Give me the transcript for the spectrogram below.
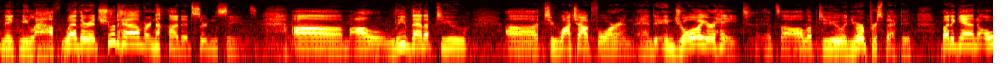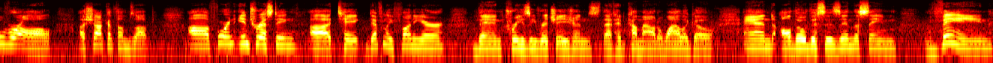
make me laugh, whether it should have or not at certain scenes. Um, I'll leave that up to you uh, to watch out for and, and enjoy or hate. It's all up to you and your perspective. But again, overall, a shaka thumbs up uh, for an interesting uh, take, definitely funnier than Crazy Rich Asians that had come out a while ago. And although this is in the same vein,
